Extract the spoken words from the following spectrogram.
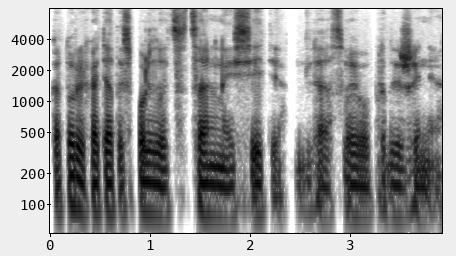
которые хотят использовать социальные сети для своего продвижения.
